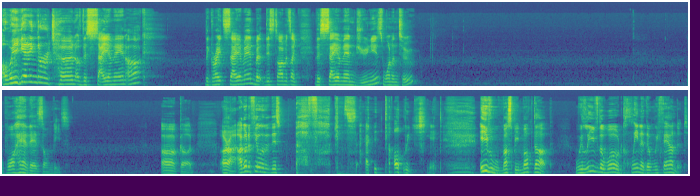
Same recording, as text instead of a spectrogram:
Are we getting the return of the Saiyaman arc? The Great Saiyaman, but this time it's like the Saiyaman Juniors one and two. Why are there zombies? Oh god. Alright, I got a feeling that this... Oh, sake. Holy shit. Evil must be mopped up. We leave the world cleaner than we found it.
